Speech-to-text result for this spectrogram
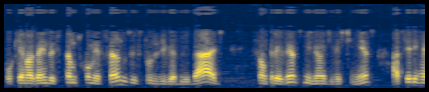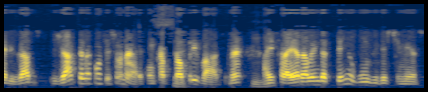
porque nós ainda estamos começando os estudos de viabilidade, são 300 milhões de investimentos a serem realizados já pela concessionária, com capital certo. privado. Né? Uhum. A Infraero ela ainda tem alguns investimentos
